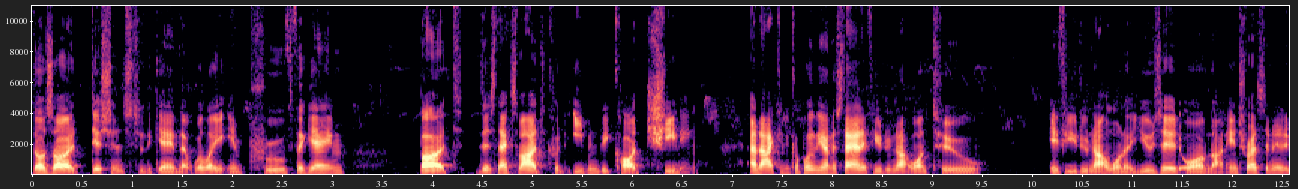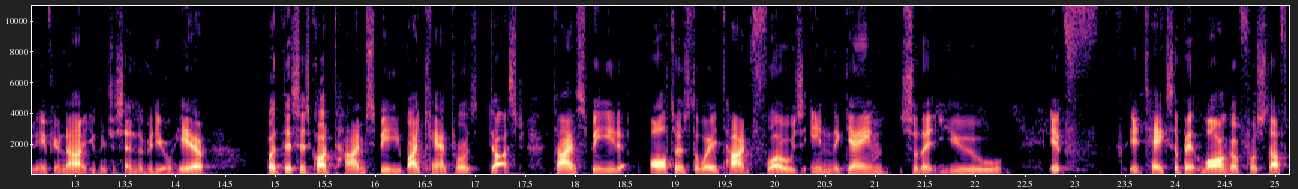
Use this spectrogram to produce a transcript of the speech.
those are additions to the game that really improve the game. But this next mod could even be called cheating. And I can completely understand if you do not want to if you do not want to use it or not interested in it. If you're not, you can just end the video here. But this is called TimeSpeed by Cantor's Dust. TimeSpeed alters the way time flows in the game so that you it it takes a bit longer for stuff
